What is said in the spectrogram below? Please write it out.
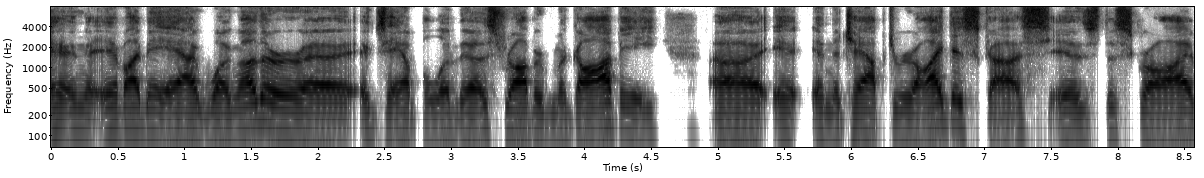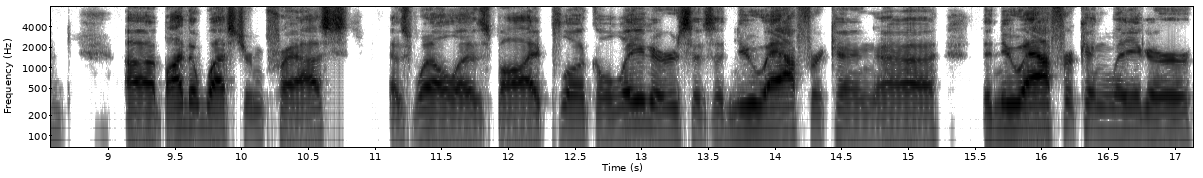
And if I may add one other uh, example of this, Robert Mugabe, uh, in the chapter I discuss, is described uh, by the Western press as well as by political leaders as a new African, uh, the new African leader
